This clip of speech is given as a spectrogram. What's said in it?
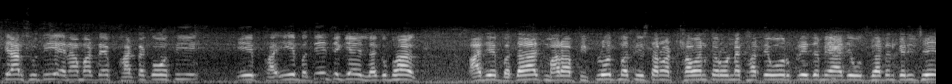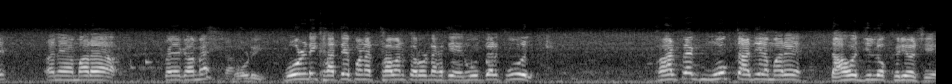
અત્યાર સુધી એના માટે ફાટકોથી એ ફા- એ બધી જગ્યાએ લગભગ આજે બધા જ મારા પીપલોદ મત વિસ્તારમાં અઠ્ઠાવન કરોડના ખાતે ઓવરબ્રિજ અમે આજે ઉદ્ઘાટન કર્યું છે. અને અમારા કયા ગામે? બોરડી. ખાતે પણ અઠ્ઠાવન કરોડના ખાતે એનું ઉદઘાટન. કુલ ફાટક મુક્ત આજે અમારે દાહોદ જિલ્લો કર્યો છે.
